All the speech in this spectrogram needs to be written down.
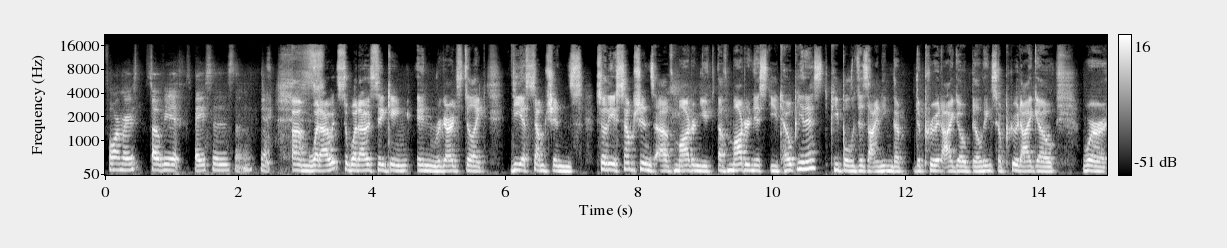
former Soviet spaces and yeah. um what i was so what i was thinking in regards to like the assumptions so the assumptions of modern of modernist utopianist people designing the the pruitt-igoe building. So pruitt-igoe were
